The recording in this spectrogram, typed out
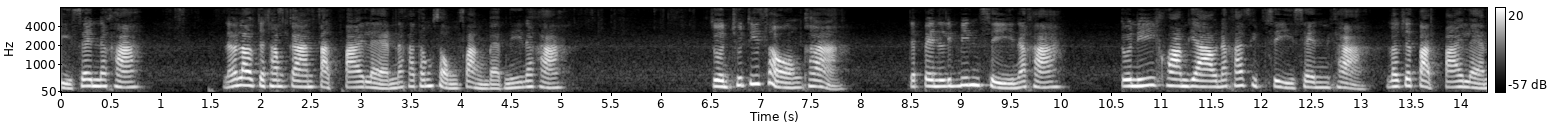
4 เส้นนะคะ แล้วเราจะทำการตัดปลายแหลมนะคะ ทั้งสองฝั่งแบบนี้นะคะ ส่วนชุดที่ 2 ค่ะ จะเป็นริบบิ้นสีนะคะ ตัวนี้ความยาวนะคะ 14 เซนค่ะ เราจะตัดปลายแหลม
